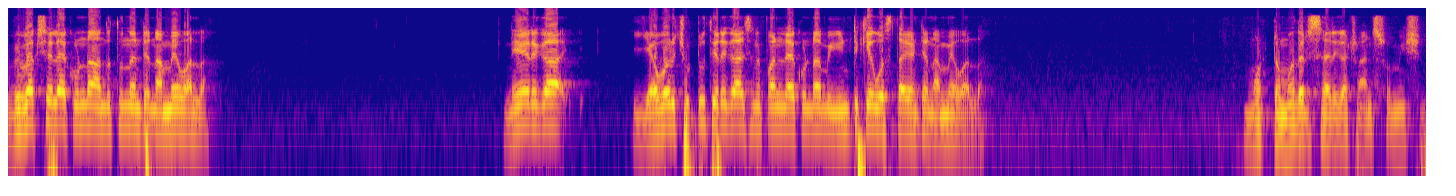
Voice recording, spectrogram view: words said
వివక్ష లేకుండా అందుతుందంటే నమ్మేవాళ్ళ? నేరుగా ఎవరు చుట్టూ తిరగాల్సిన పని లేకుండా మీ ఇంటికే వస్తాయంటే నమ్మేవాళ్ళ? మొట్టమొదటిసారిగా ట్రాన్స్ఫర్మేషన్.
